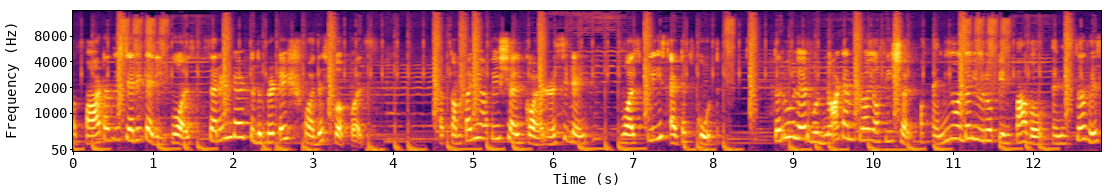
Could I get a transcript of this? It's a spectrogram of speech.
A part of this territory was surrendered to the British for this purpose. A company official called resident was placed at its court the ruler would not employ official of any other European power in his service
